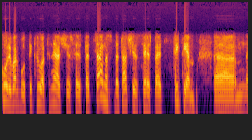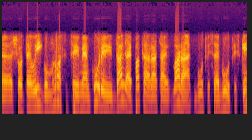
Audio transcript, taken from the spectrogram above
kuri varbūt tik ļoti neatšķirsies pēc cenas, bet atšķirsies pēc citiem šo te līgumu nosacījumiem, kuri daļai patērētāji varētu būt visai būtiski.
